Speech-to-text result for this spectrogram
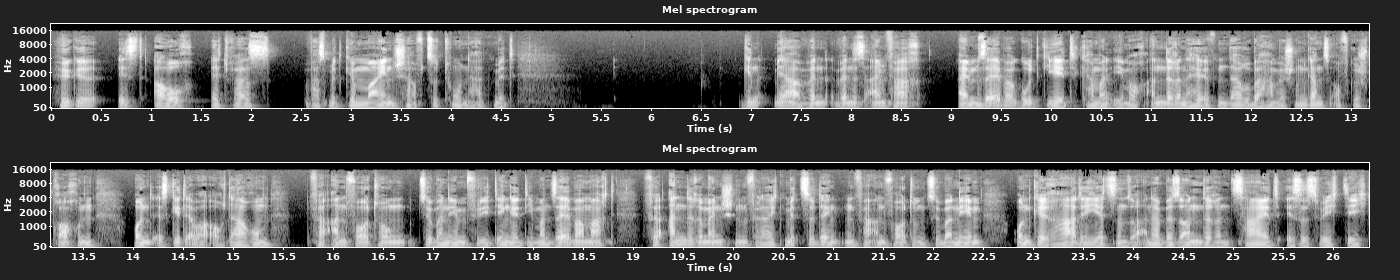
Hüge ist auch etwas, was mit Gemeinschaft zu tun hat, mit ja, wenn, wenn es einfach einem selber gut geht, kann man eben auch anderen helfen. Darüber haben wir schon ganz oft gesprochen. Und es geht aber auch darum, Verantwortung zu übernehmen für die Dinge, die man selber macht, für andere Menschen vielleicht mitzudenken, Verantwortung zu übernehmen. Und gerade jetzt in so einer besonderen Zeit ist es wichtig,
